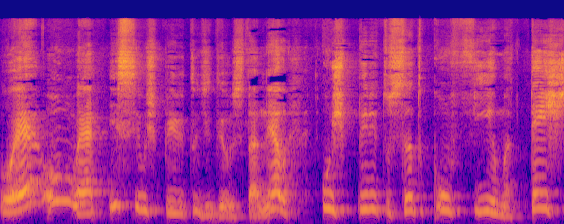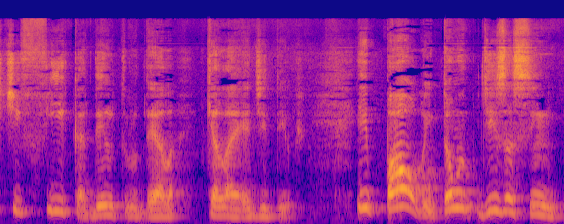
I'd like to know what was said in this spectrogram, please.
ou é ou não é. E se o Espírito de Deus está nela, o Espírito Santo confirma, testifica dentro dela que ela é de Deus. E Paulo, então, diz assim:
